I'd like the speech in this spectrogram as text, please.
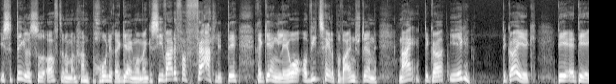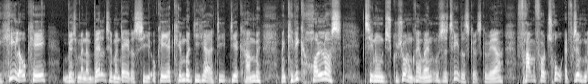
i særdeleshed ofte, når man har en borgerlig regering, hvor man kan sige, var er det forfærdeligt, det regeringen laver, og vi taler på vegne af studerende. Nej, det gør I ikke. Det gør I ikke. Det er, det er helt okay, hvis man er valgt til mandat at sige, okay, jeg kæmper de her, de, de her kampe, men kan vi ikke holde os til nogle diskussioner omkring, hvordan universitetet skal, skal være, frem for at tro, at for eksempel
